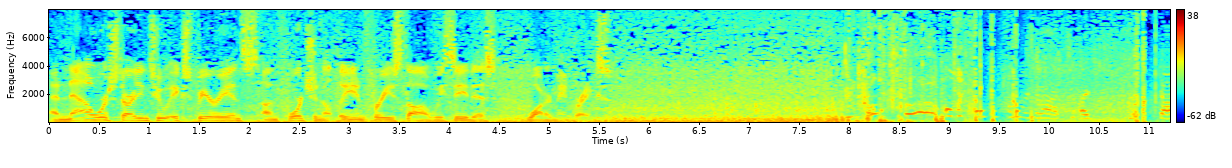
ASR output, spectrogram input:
And now we're starting to experience, unfortunately, in freeze thaw, we see this water main breaks. got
